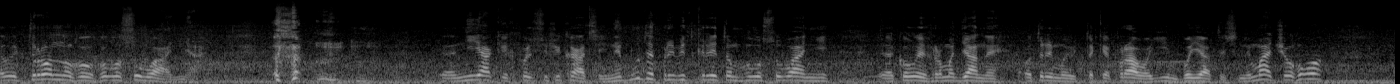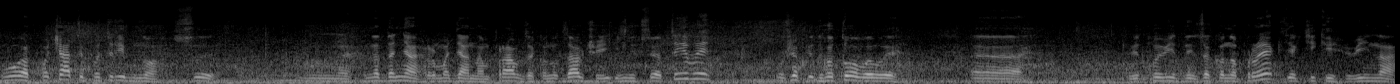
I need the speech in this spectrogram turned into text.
електронного голосування. Е, Ніяких фальсифікацій не буде при відкритому голосуванні. Е, Коли громадяни отримають таке право, їм боятись нема чого. От, почати потрібно з надання громадянам прав законодавчої ініціативи. Вже підготовили е, відповідний законопроект. Як тільки війна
